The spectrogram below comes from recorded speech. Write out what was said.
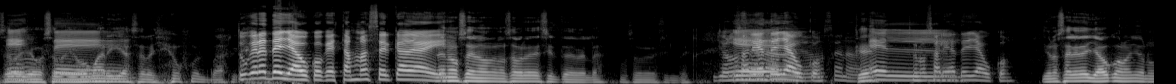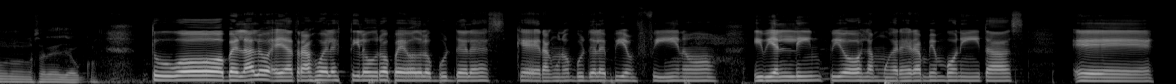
Se lo, llevó, se lo llevó Este- María, se lo llevó el barrio. Tú que eres de Yauco, que estás más cerca de ahí. Eh, no sé, no, no sabré decirte de verdad. No sabré decirte. Yo Eh, sabía de Yauco. yo no sé nada. ¿Qué? El, Tú no salías de Yauco. Yo no salí de Yauco, no, yo no, no, no salí de Yauco. Tuvo, ¿verdad? Lo- ella trajo el estilo europeo de los burdeles, que eran unos burdeles bien finos y bien limpios, las mujeres eran bien bonitas, eh,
